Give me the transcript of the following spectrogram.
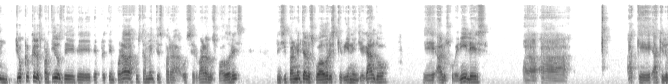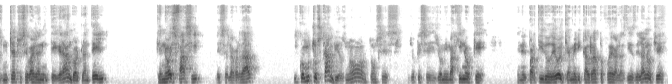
yo creo que los partidos de, pretemporada justamente es para observar a los jugadores, principalmente a los jugadores que vienen llegando, eh, a los juveniles, a, que, a que los muchachos se vayan integrando al plantel, que no es fácil, esa es la verdad, y con muchos cambios, ¿no? Entonces, yo qué sé, yo me imagino que en el partido de hoy, que América al rato juega a las 10 de la noche,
